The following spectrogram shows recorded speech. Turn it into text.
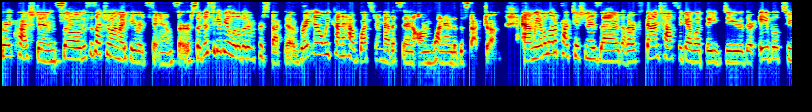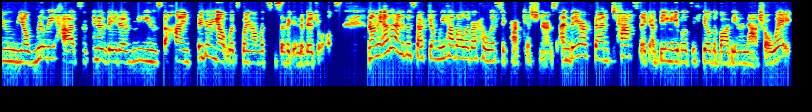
Great question. So, this is actually one of my favorites to answer. So, just to give you a little bit of perspective, right now we kind of have Western medicine on one end of the spectrum. And we have a lot of practitioners there that are fantastic at what they do. They're able to, you know, really have some innovative means behind figuring out what's going on with specific individuals. And on the other end of the spectrum, we have all of our holistic practitioners, and they are fantastic at being able to heal the body in a natural way.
